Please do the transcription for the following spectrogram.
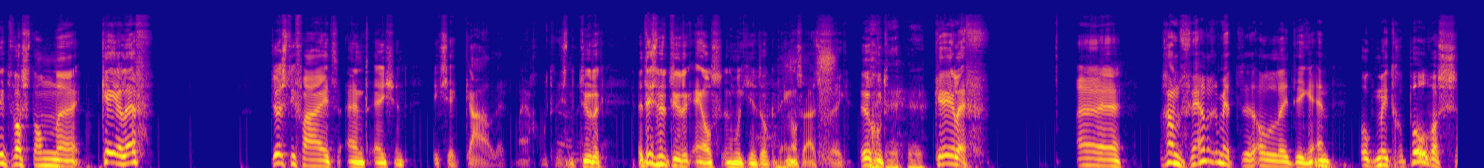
Dit was dan eh, KLF. Justified and Ancient. Ik zeg KLF, maar ja goed, het is natuurlijk, het is natuurlijk Engels. En dan moet je het ook in het Engels uitspreken. Heel goed, KLF. Eh, we gaan verder met eh, allerlei dingen. En ook Metropool was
